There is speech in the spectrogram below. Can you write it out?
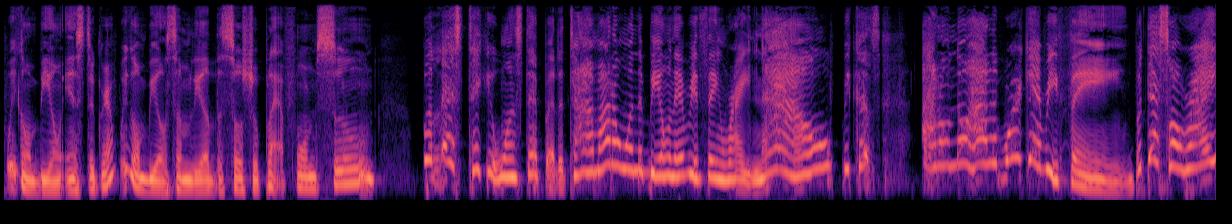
We're going to be on Instagram. We're going to be on some of the other social platforms soon. But let's take it one step at a time. I don't want to be on everything right now because I don't know how to work everything. But that's all right.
